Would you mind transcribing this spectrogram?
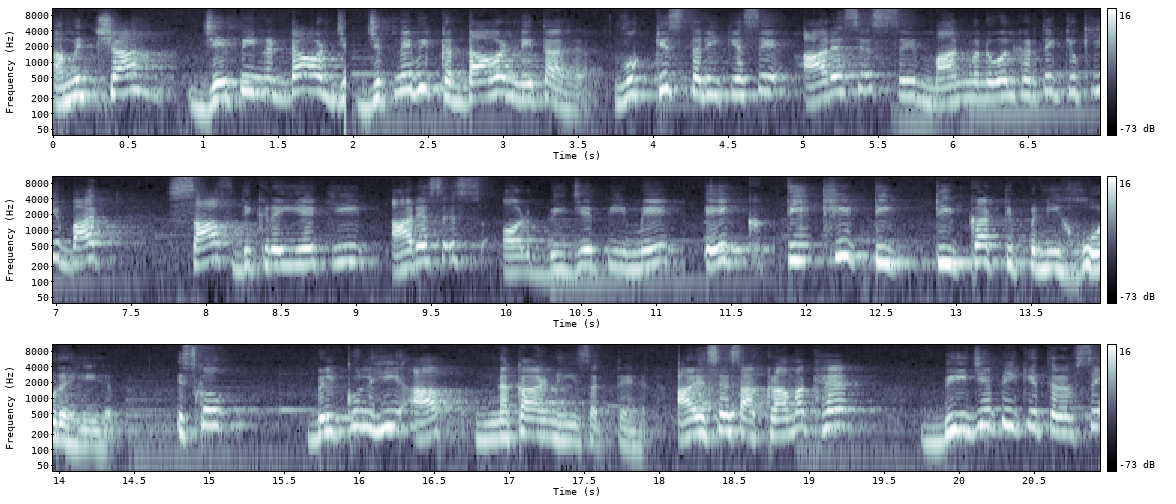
अमित शाह जेपी नड्डा और जितने भी कद्दावर नेता है, वो किस तरीके से आरएसएस से मान मनोबल करते हैं? क्योंकि ये बात साफ़ दिख रही है कि आरएसएस और बीजेपी में एक तीखी टीप टीप का टिप्पणी हो रही है। इसको बिल्कुल ही आप नकार नहीं सकते हैं। आरएसएस आक्रामक है। बीजेपी की तरफ़ से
